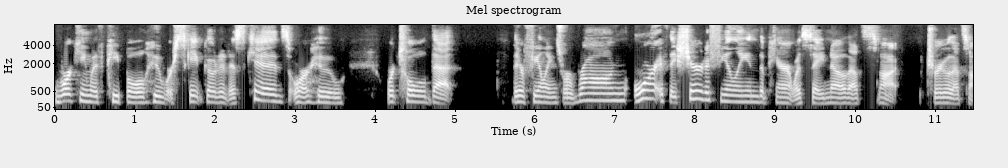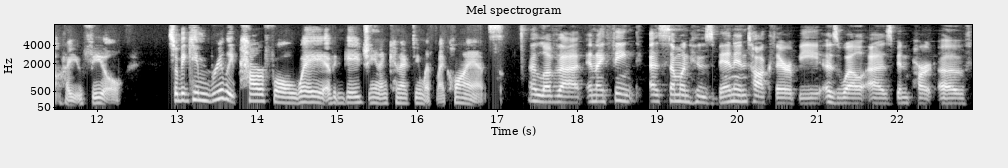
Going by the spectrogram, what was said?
working with people who were scapegoated as kids or who were told that their feelings were wrong. Or if they shared a feeling, the parent would say, No, that's not true. That's not how you feel. So it became really powerful way of engaging and connecting with my clients. I love that. And I think as someone who's been in talk therapy as well as been part of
